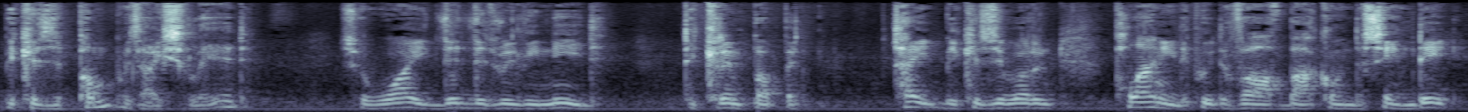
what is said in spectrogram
because the pump was isolated. So why did they really need to crimp up it tight? Because they weren't planning to put the valve back on the same day.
